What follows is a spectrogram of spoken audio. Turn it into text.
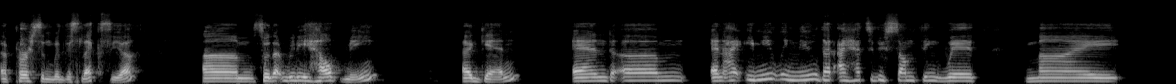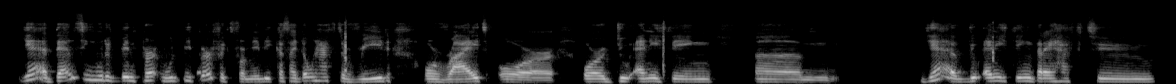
a person with dyslexia. Um, so that really helped me again. And um, and I immediately knew that I had to do something with my yeah dancing would have been per- would be perfect for me because I don't have to read or write or or do anything um yeah do anything that I have to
